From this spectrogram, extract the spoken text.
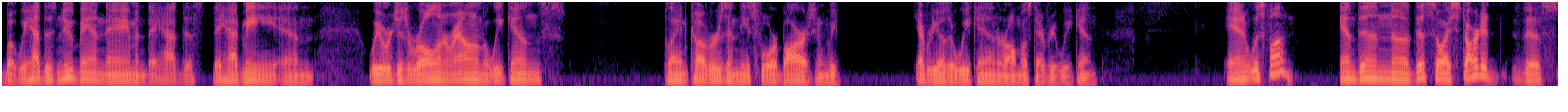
but we had this new band name and they had this they had me and we were just rolling around on the weekends playing covers in these four bars and we every other weekend or almost every weekend and it was fun. And then uh, this, so I started this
